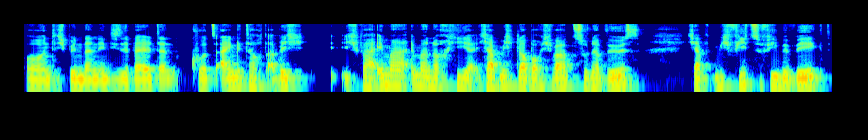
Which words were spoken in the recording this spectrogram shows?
und ich bin dann in diese Welt dann kurz eingetaucht, aber ich, ich war immer, immer noch hier. Ich habe mich, glaube auch, ich war zu nervös. Ich habe mich viel zu viel bewegt.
